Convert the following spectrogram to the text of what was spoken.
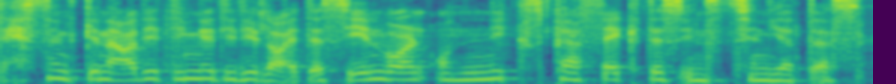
Das sind genau die Dinge, die die Leute sehen wollen und nichts Perfektes, Inszeniertes.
